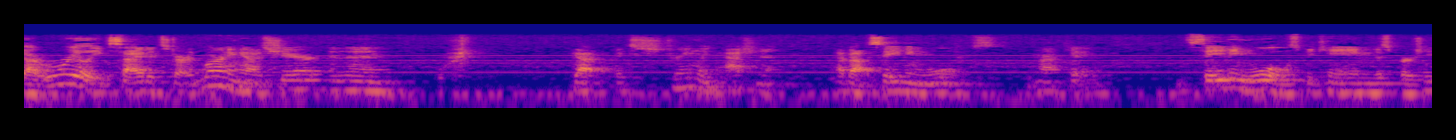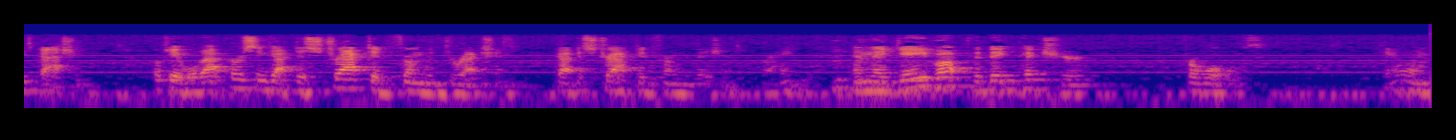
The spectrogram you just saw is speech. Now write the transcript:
got really excited, started learning how to share, and then got extremely passionate about saving wolves. I'm not kidding. Saving wolves became this person's passion. Okay, well, that person got distracted from the direction, got distracted from the vision, right? And they gave up the big picture for wolves. Okay, well,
